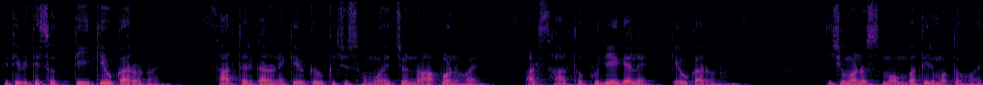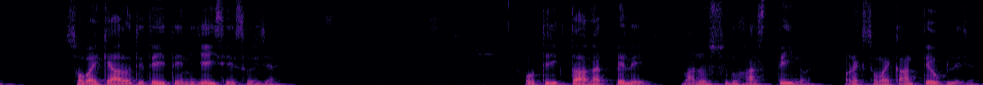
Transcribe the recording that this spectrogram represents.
পৃথিবীতে সত্যিই কেউ কারও নয়। স্বার্থের কারণে কেউ কেউ কিছু সময়ের জন্য আপন হয়, আর স্বার্থ ফুরিয়ে গেলে কেউ কারও নয়। কিছু মানুষ মোমবাতির মতো হয় সবাইকে আলো দিতে দিতে নিজেই শেষ হয়ে যায়। অতিরিক্ত আঘাত পেলে মানুষ শুধু হাসতেই নয়, অনেক সময় কাঁদতেও ভুলে যায়।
